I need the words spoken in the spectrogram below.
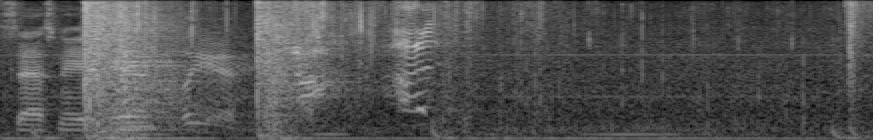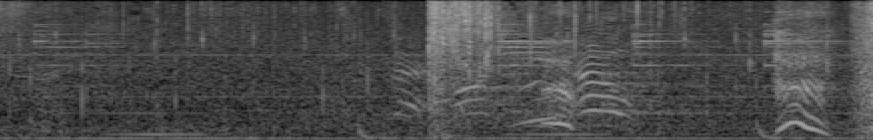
Assassinated him. Clear. Help!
